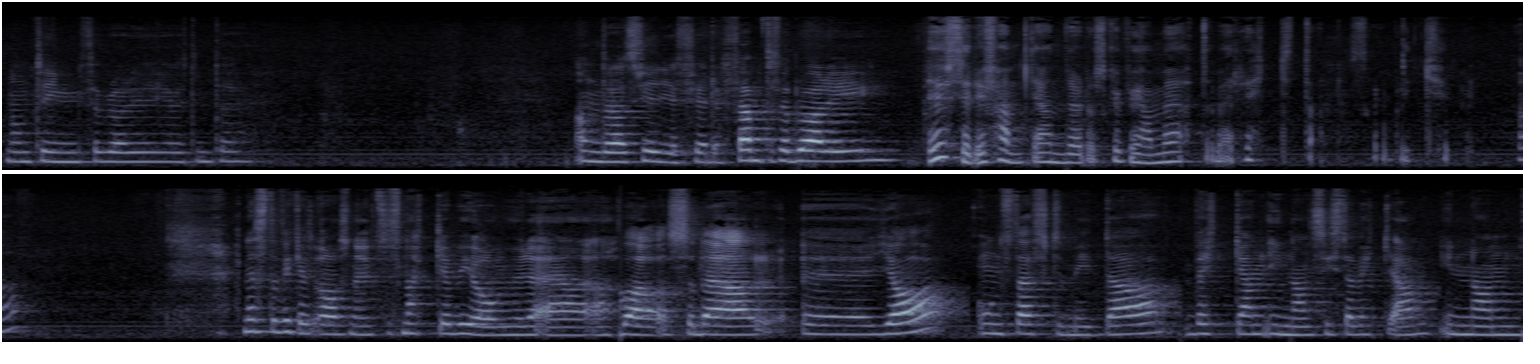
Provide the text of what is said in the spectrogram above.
Någonting februari, jag vet inte. Andra, tredje, fjärde, femte februari. Just det, det är 52 Då ska vi ha möte med rektorn. Det ska bli kul. Nästa veckas avsnitt så snackar vi om hur det är att vara sådär, eh, ja, onsdag eftermiddag, veckan innan sista veckan, innan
